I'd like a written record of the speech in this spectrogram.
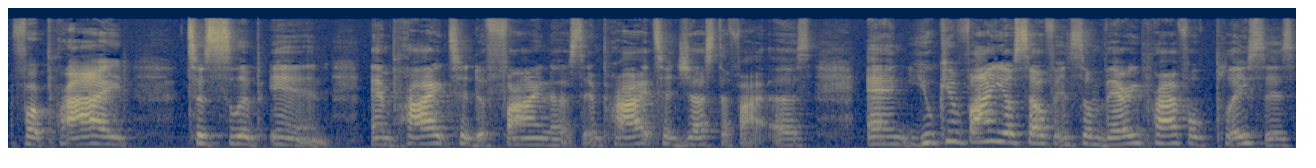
for pride to slip in and pride to define us and pride to justify us. And you can find yourself in some very prideful places,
